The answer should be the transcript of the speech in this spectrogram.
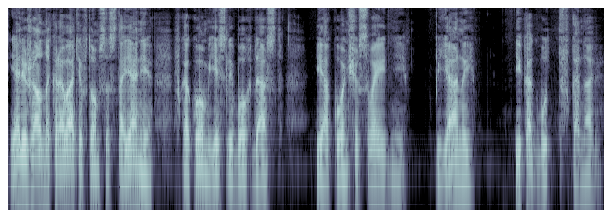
Я лежал на кровати в том состоянии, в каком, если Бог даст, и окончу свои дни, пьяный и как будто в канаве.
